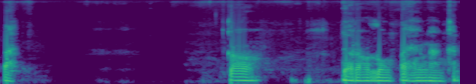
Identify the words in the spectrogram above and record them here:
ไปก็เดี๋ยวเราลงไปข้างล่างกัน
